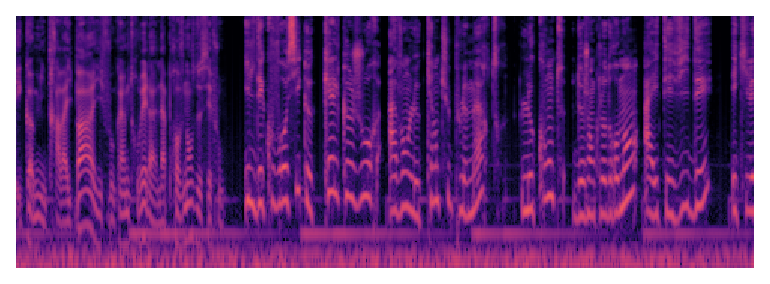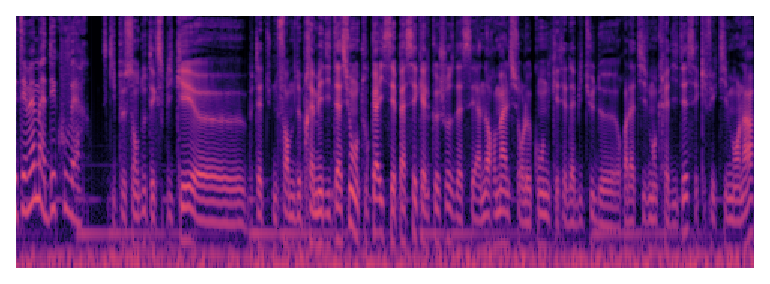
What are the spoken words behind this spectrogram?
et comme ils ne travaillent pas, il faut quand même trouver la, la provenance de ces fonds. Ils découvrent aussi que quelques jours avant le quintuple meurtre, le compte de Jean-Claude Roman a été vidé et qu'il était même à découvert ce qui peut sans doute expliquer euh, peut-être une forme de préméditation. En tout cas, il s'est passé quelque chose d'assez anormal sur le compte qui était d'habitude euh, relativement crédité. C'est qu'effectivement là,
